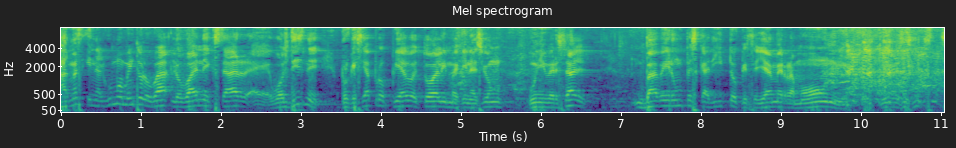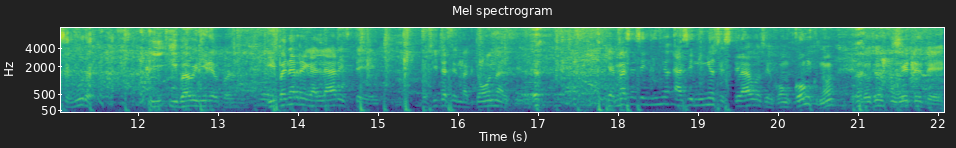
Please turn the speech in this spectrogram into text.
Además, en algún momento lo va lo va a anexar eh, Walt Disney porque se ha apropiado de toda la imaginación universal. Va a haber un pescadito que se llame Ramón, seguro. Y, y va a venir y van a regalar este cositas en McDonald's. Que además hacen niños, hacen niños esclavos en Hong Kong, ¿no? Todos esos juguetes de,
